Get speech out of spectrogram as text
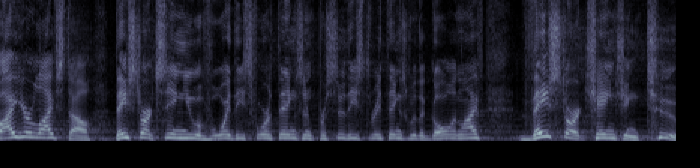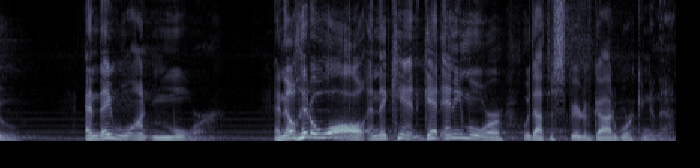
buy your lifestyle, they start seeing you avoid these four things and pursue these three things with a goal in life. They start changing too, and they want more. And they'll hit a wall and they can't get any more without the Spirit of God working in them.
